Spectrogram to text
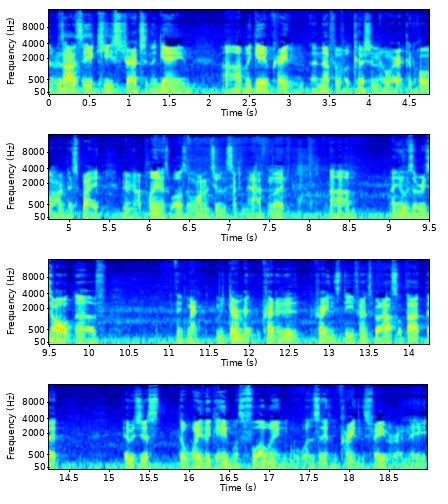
it was obviously a key stretch in the game. Um, it gave Creighton enough of a cushion to where it could hold on despite maybe not playing as well as it wanted to in the second half. But um, I think it was a result of I think Mac, McDermott credited Creighton's defense, but I also thought that it was just the way the game was flowing was in Creighton's favor, and they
